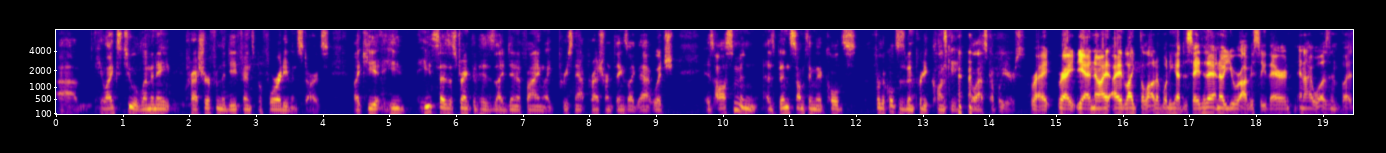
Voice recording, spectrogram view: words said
um, he likes to eliminate pressure from the defense before it even starts. Like he he he says the strength of his identifying like pre-snap pressure and things like that, which is awesome and has been something that Colts for the Colts has been pretty clunky the last couple years. Right, right. Yeah, no, I, I, liked a lot of what he had to say today. I know you were obviously there and I wasn't, but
